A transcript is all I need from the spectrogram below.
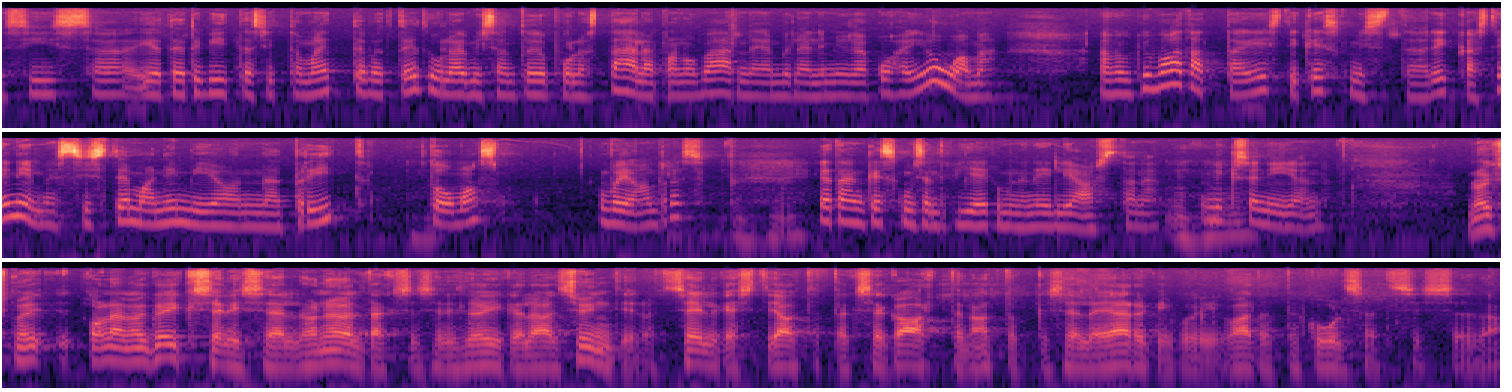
siis ja te viitasite oma ettevõtte edule, mis on tõepoolest tähelepanuväärne ja milleni me kohe jõuame. aga kui vaadata Eesti keskmist rikast inimest, siis tema nimi on Priit Toomas või Andres mm -hmm. ja ta on keskmiselt viiekümne nelja aastane mm. -hmm. miks see nii on? no eks me oleme kõik sellisel, on öeldakse, sellisel õigel ajal sündinud, selgesti jaotatakse kaarte natuke selle järgi, kui vaadata kuulsalt siis seda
